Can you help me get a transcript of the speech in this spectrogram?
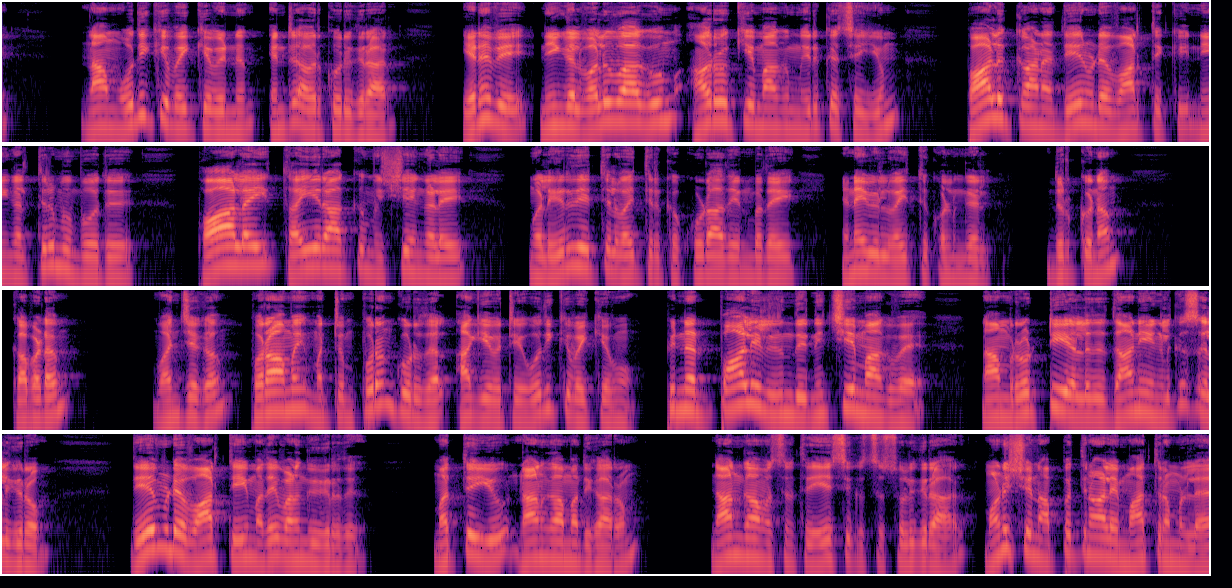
நாம் ஒதுக்கி வைக்க வேண்டும் என்று அவர் கூறுகிறார். எனவே நீங்கள் வலுவாகவும் ஆரோக்கியமாகவும் இருக்க செய்யும் பாலுக்கான தேவனுடைய வார்த்தைக்கு நீங்கள் திரும்பும்போது பாலை தயிராக்கும் விஷயங்களை உங்கள் இருதயத்தில் வைத்திருக்கக்கூடாது என்பதை நினைவில் வைத்துக் கொள்ளுங்கள். துர்க்குணம் கபடம் வஞ்சகம் பொறாமை மற்றும் புறங்கூறுதல் ஆகியவற்றை ஒதுக்கி வைக்கவும். பின்னர் பாலில் இருந்து நிச்சயமாகவே நாம் ரொட்டி அல்லது தானியங்களுக்கு செல்கிறோம். தேவனுடைய வார்த்தையும் அதை வழங்குகிறது. மத்தையு நான்காம் அதிகாரம் நான்காம் வசனத்தை இயேசு கிறிஸ்து சொல்கிறார். மனுஷன் அப்பத்தினாலே மாத்திரமல்ல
